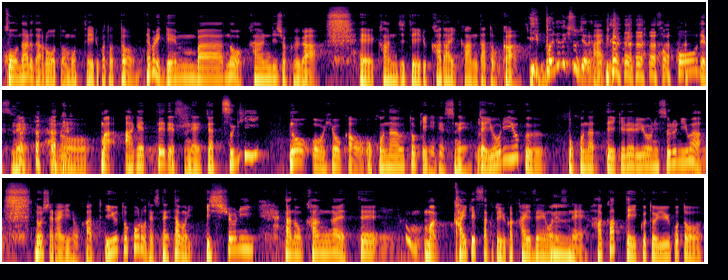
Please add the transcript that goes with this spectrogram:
こうなるだろうと思っていることとやっぱり現場の管理職が、えー感じている課題感だとか、いっぱい出てきそうじゃない、はい、そこをですねあの、まあ、上げてですねじゃあ次の評価を行うときにですねじゃあよりよく行っていけれるようにするにはどうしたらいいのかというところをですね。多分一緒にあの考えて、まあ、解決策というか改善をですね、図っていくということを、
